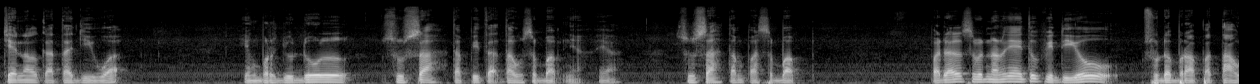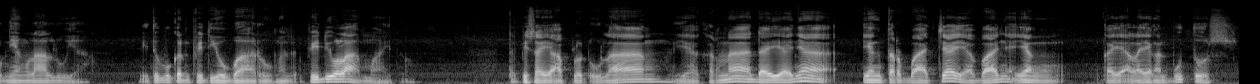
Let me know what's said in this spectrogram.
channel Kata Jiwa Yang berjudul Susah tapi tak tahu sebabnya ya. Susah tanpa sebab. Padahal sebenarnya itu video sudah berapa tahun yang lalu ya. Itu bukan video baru video lama itu. Tapi saya upload ulang ya karena dayanya yang terbaca ya banyak yang kayak layangan putus.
